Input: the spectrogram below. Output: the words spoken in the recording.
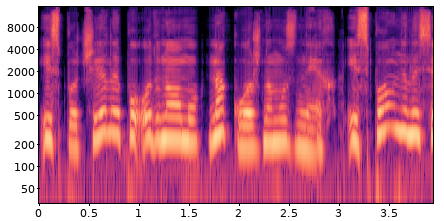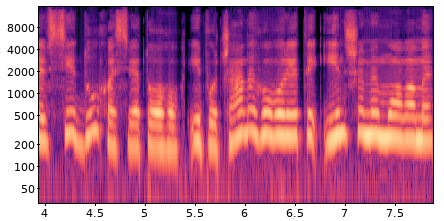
і спочили по одному на кожному з них, і сповнилися всі Духа Святого, і почали говорити іншими мовами,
